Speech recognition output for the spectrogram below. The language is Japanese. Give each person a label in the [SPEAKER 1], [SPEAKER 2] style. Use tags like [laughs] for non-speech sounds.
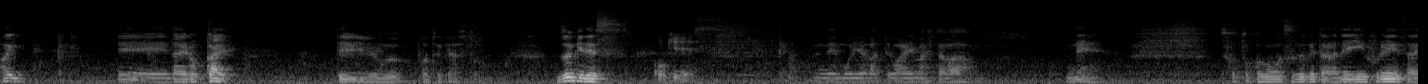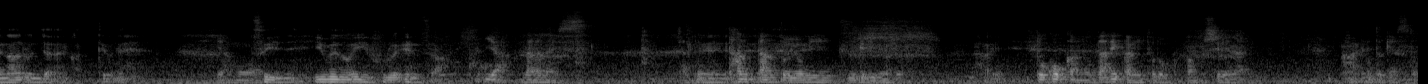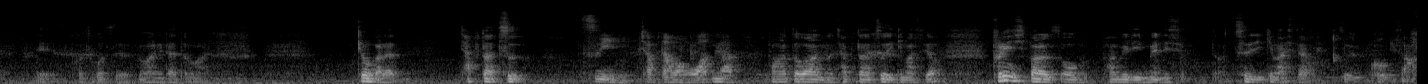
[SPEAKER 1] はい、えー、第6回デイリールームポッドキャスト。ズーキです。
[SPEAKER 2] コキです。
[SPEAKER 1] ね盛り上がってまいりましたが。ね。ちょっとこのまま続けたらねインフルエンサーになるんじゃないかっていうね。
[SPEAKER 2] いやもう。
[SPEAKER 1] ついに夢のインフルエンサー。
[SPEAKER 2] いやならないです。ちゃんと
[SPEAKER 1] えー
[SPEAKER 2] 淡々と読み続けていきましょう、
[SPEAKER 1] はい。
[SPEAKER 2] どこかの誰かに届くかもしれない。
[SPEAKER 1] はい。
[SPEAKER 2] ポッドキャスト
[SPEAKER 1] でコツコツ回りたいと思います今日からチャプター2
[SPEAKER 2] ついにチャプター1終わった、
[SPEAKER 1] ね、パート1のチャプター2いきますよ。Principles of Family Medicine ついに来ましたよ。コウキさん。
